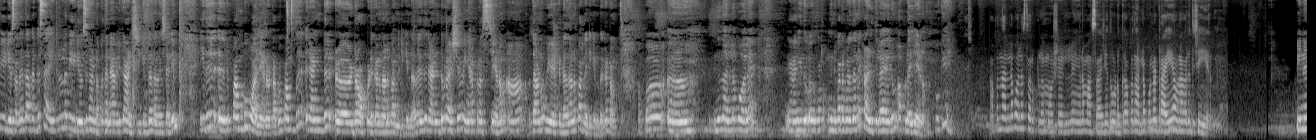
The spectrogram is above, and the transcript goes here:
വീഡിയോസ് അതായത് അവരുടെ സൈറ്റിലുള്ള വീഡിയോസ് കണ്ടപ്പോൾ തന്നെ അവർ കാണിച്ചിരിക്കുന്നത് എന്താണെന്ന് വെച്ചാൽ ഇത് ഒരു പമ്പ് പോലെയാണ് കേട്ടോ. അപ്പൊ പമ്പ് രണ്ട് ഡ്രോപ്പ് എടുക്കണം എന്നാണ് പറഞ്ഞിരിക്കുന്നത്. അതായത് രണ്ട് പ്രാവശ്യം ഇങ്ങനെ പ്രസ് ചെയ്യണം. ആ ഇതാണ് ഉപയോഗിക്കേണ്ടത് എന്നാണ് പറഞ്ഞിരിക്കുന്നത് കേട്ടോ. അപ്പോൾ ഇത് നല്ലപോലെ ഞാൻ ഇത് മുന്നേ പറഞ്ഞ പോലെ തന്നെ കഴുത്തിലായാലും അപ്ലൈ ചെയ്യണം. ഓക്കെ അപ്പം നല്ലപോലെ സർക്കിൾ മോഷനിൽ ഇങ്ങനെ മസാജ് ചെയ്ത് കൊടുക്കുക. അപ്പോൾ നല്ലപോലെ ഡ്രൈ ആവണം അവരിത് ചെയ്യുക പിന്നെ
